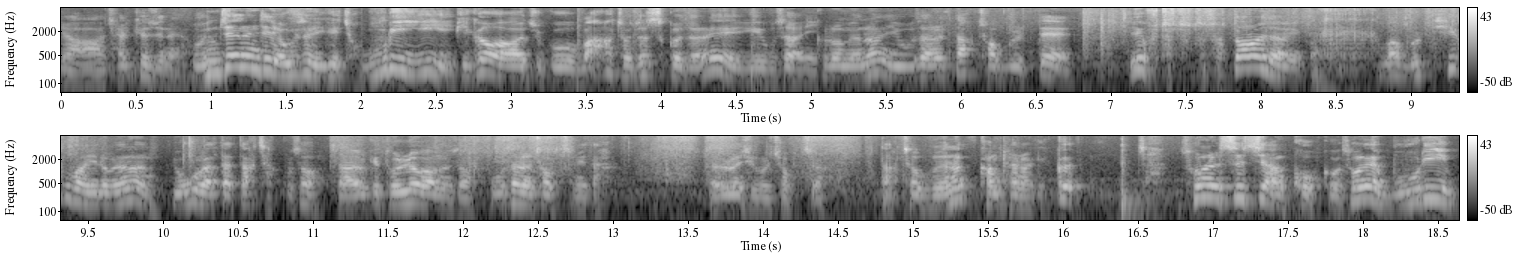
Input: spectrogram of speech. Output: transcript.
야, 잘 켜지네. 문제는 이제 여기서 이게 저- 물이 비가 와가지고 막 젖었을 거잖아요, 이게 우산이. 그러면은 이 우산을 딱 접을 때 이게 후촉촉촉 떨어져요. 막 물 튀고 막 이러면은 요걸 갖다 딱 잡고서 자 이렇게 돌려가면서 우산을 접습니다. 자 이런 식으로 접죠. 딱 접으면은 간편하게 끝. 자 손을 쓰지 않고 그 손에 물이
